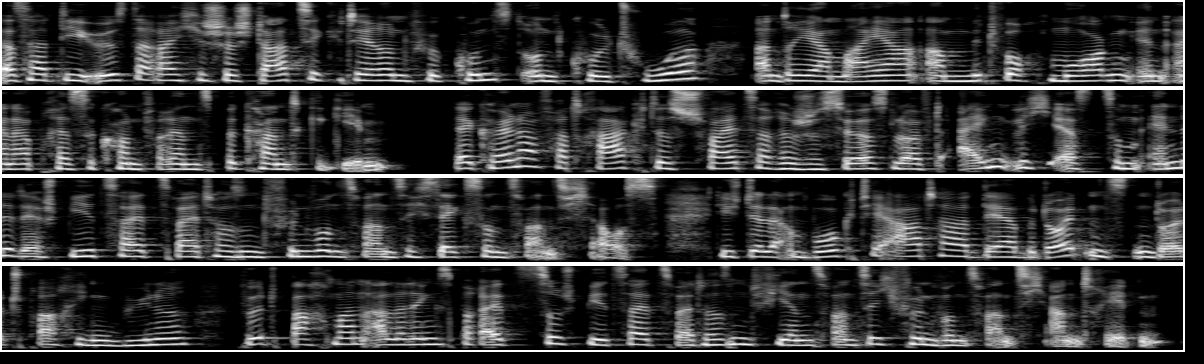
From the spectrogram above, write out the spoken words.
Das hat die österreichische Staatssekretärin für Kunst und Kultur, Andrea Meyer, am Mittwochmorgen in einer Pressekonferenz bekannt gegeben. Der Kölner Vertrag des Schweizer Regisseurs läuft eigentlich erst zum Ende der Spielzeit 2025-26 aus. Die Stelle am Burgtheater, der bedeutendsten deutschsprachigen Bühne, wird Bachmann allerdings bereits zur Spielzeit 2024-25 antreten.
